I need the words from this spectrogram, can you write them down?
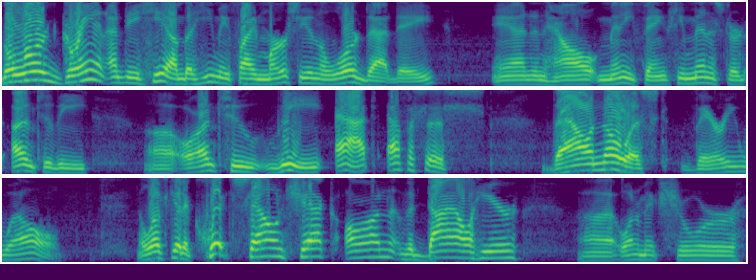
The Lord grant unto him that he may find mercy in the Lord that day, and in how many things he ministered unto thee, uh, or unto thee at Ephesus. Thou knowest very well. Now let's get a quick sound check on the dial here. Uh, I want to make sure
